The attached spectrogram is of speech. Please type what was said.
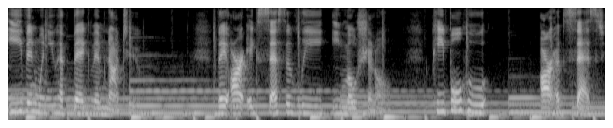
even when you have begged them not to. They are excessively emotional. People who are obsessed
